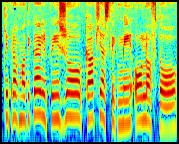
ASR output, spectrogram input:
Και πραγματικά ελπίζω κάποια στιγμή όλο αυτό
